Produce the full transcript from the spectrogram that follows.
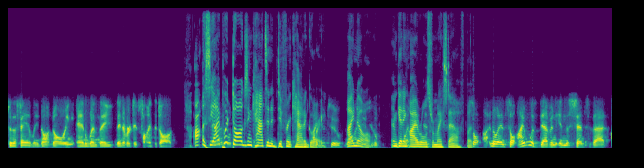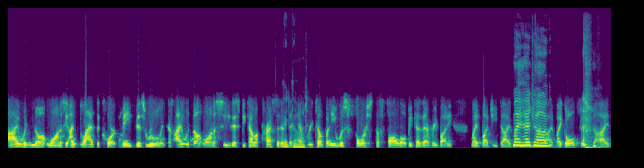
to the family, not knowing, and when they they never did find the dog. Uh, see, I put dogs and cats in a different category. I do too. No, I I do know. too. I'm getting But- eye rolls from my staff, but So I no, and so I'm with Devin in the sense that I would not want to see. I'm glad the court made this ruling because I would not want to see this become a precedent Good that God. every company was forced to follow because everybody, my budgie died, My hamster hedgehog. died, my goldfish died.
